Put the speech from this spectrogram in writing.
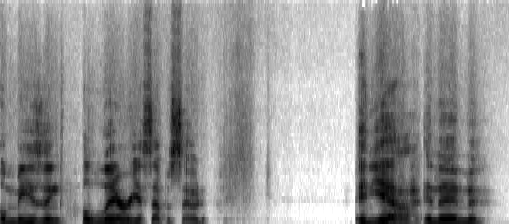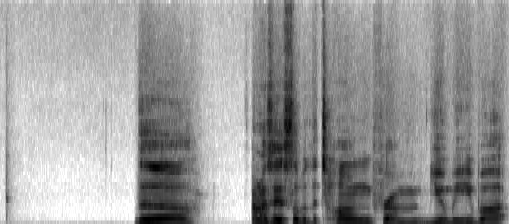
amazing, hilarious episode. And yeah, and then the I don't want to say a slip of the tongue from Yumi, but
